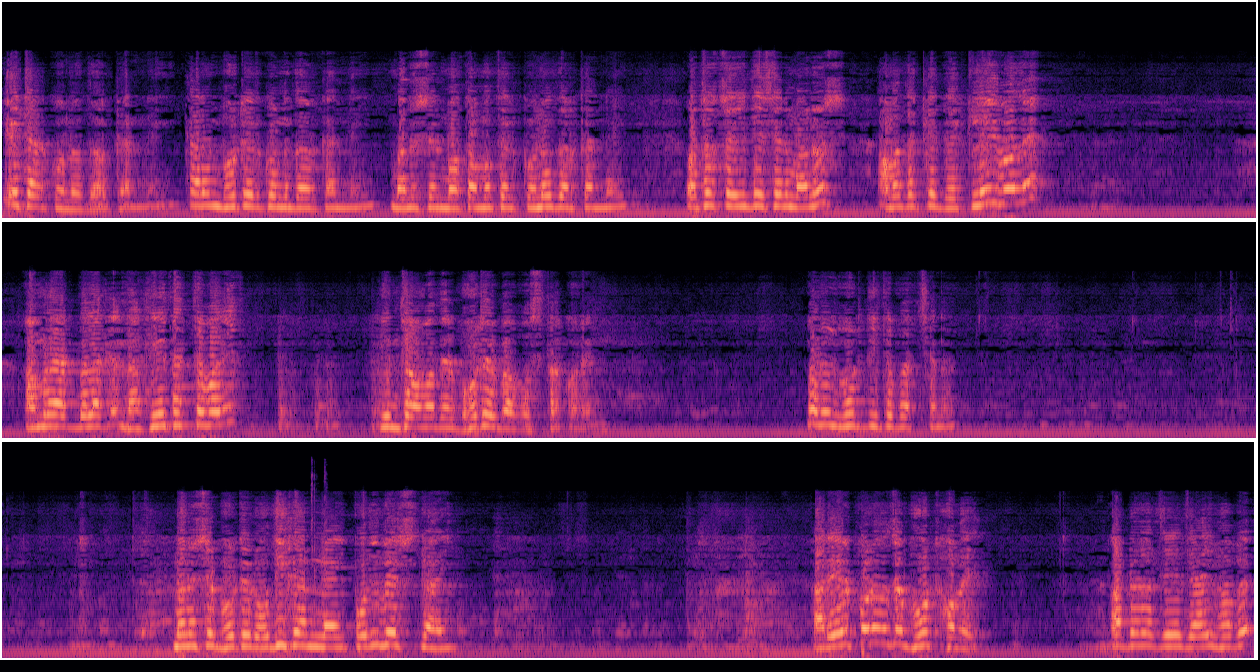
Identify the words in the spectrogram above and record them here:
এটার কোনো দরকার নেই। কারণ ভোটের কোনো দরকার নেই। মানুষের মতামতের কোনো দরকার নেই। অথচ এই দেশের মানুষ আমাদেরকে দেখলেই বলে, আমরা একবেলা না খেয়ে থাকতে পারি, কিন্তু আমাদের ভোটের ব্যবস্থা করেন। মানুষ ভোট দিতে পারছে না। মানুষের ভোটের অধিকার নাই, পরিবেশ নাই। আর এরপরেও যে ভোট হবে, আপনারা যে যাই ভাবেন,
